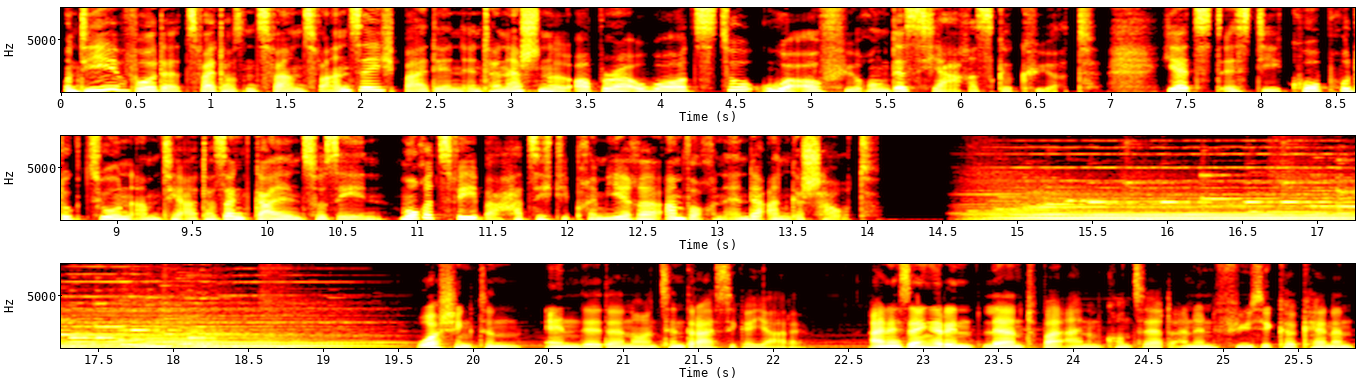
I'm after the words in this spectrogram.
Und die wurde 2022 bei den International Opera Awards zur Uraufführung des Jahres gekürt. Jetzt ist die Co-Produktion am Theater St. Gallen zu sehen. Moritz Weber hat sich die Premiere am Wochenende angeschaut. Washington Ende der 1930er Jahre. Eine Sängerin lernt bei einem Konzert einen Physiker kennen,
